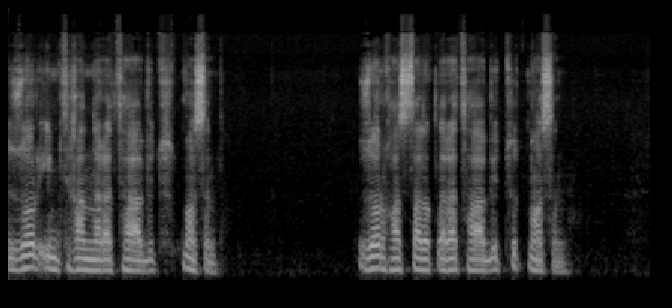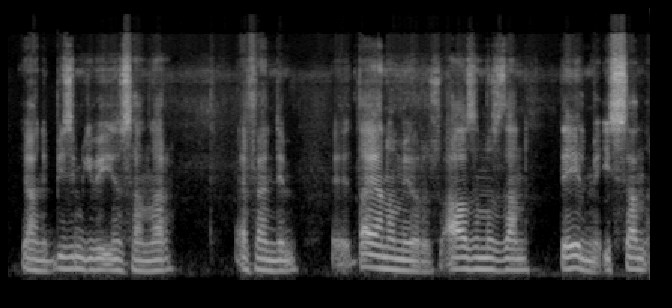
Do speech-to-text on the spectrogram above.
zor imtihanlara tabi tutmasın. Zor hastalıklara tabi tutmasın. Yani bizim gibi insanlar efendim e, dayanamıyoruz. Ağzımızdan değil mi? İhsan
